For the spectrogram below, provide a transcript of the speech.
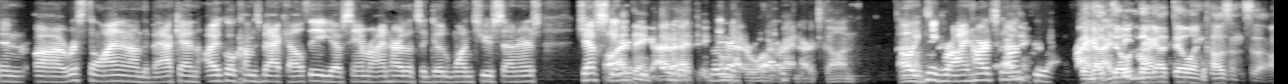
and uh Ristolainen on the back end. Eichel comes back healthy. You have Sam Reinhart. That's a good one-two centers. Jeff Skinner. Oh, I think I, I, think no matter what, Reinhart's gone. Oh, you think Reinhart's gone? Think, they got Dylan, they got Dylan Cozens though.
